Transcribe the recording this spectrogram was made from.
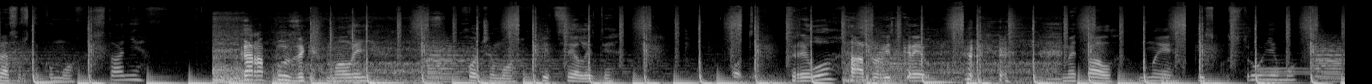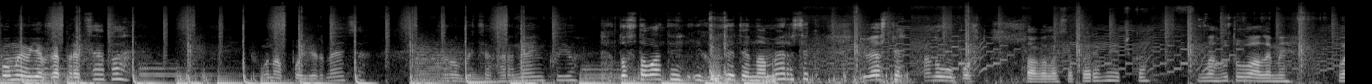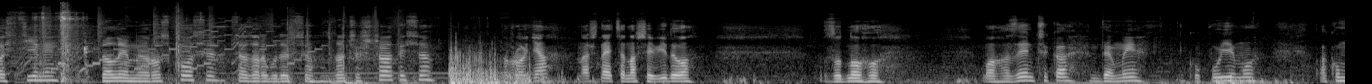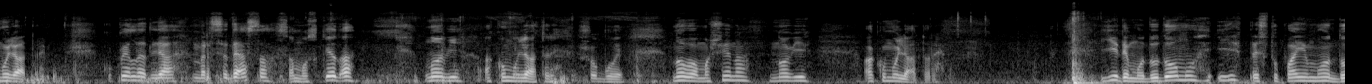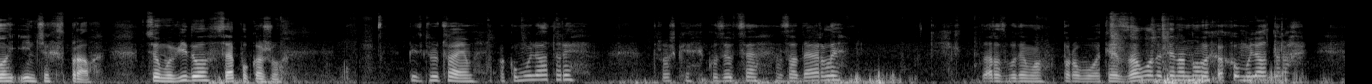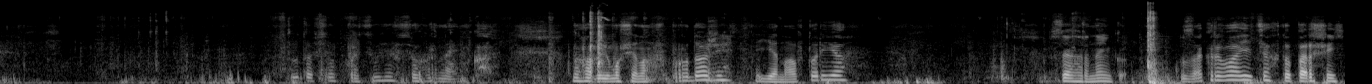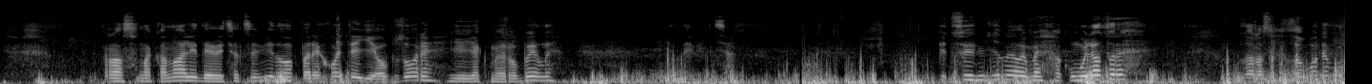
Компресор в такому стані. Карапузик малий. Хочемо підсилити от крило. Тато відкрив. Метал ми піскоструємо. Помив я вже прицепа. Вона полірнеться, зробиться гарненькою. Доставати і грузити на мерсик і вести на нову пошту. Ставилася перемичка. Наготували ми пластини, дали ми розкоси. Це зараз буде все зачищатися. Доброго дня! Начнеться наше відео з одного магазинчика, де ми купуємо акумулятори. Купили для Мерседеса самоскида нові акумулятори, що були. Нова машина, нові акумулятори. Їдемо додому і приступаємо до інших справ. В цьому відео все покажу. Підключаємо акумулятори, трошки кузивце задерли. Зараз будемо пробувати заводити на нових акумуляторах. Тут все працює, все гарненько. Нагадую, машина в продажі, є на авторія. Все гарненько закривається. Хто перший раз на каналі дивиться це відео, переходьте, є обзори, є як ми робили. І дивіться. Ми акумулятори. Зараз заводимо.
